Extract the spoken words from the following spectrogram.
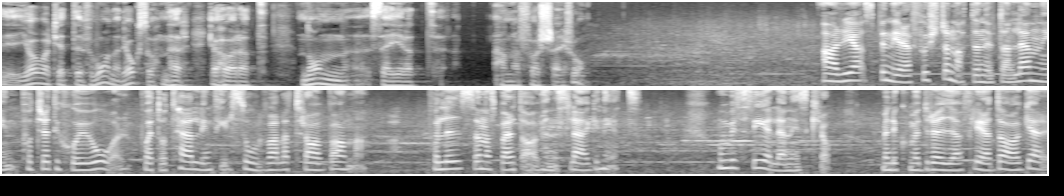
Jag varit jätteförvånad också när jag hör att någon säger att han har förts härifrån. Arja spenderar första natten utan Lenin på 37 år på ett hotell intill Solvalla travbana. Polisen har spärrat av hennes lägenhet. Hon vill se Lenins kropp, men det kommer dröja flera dagar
